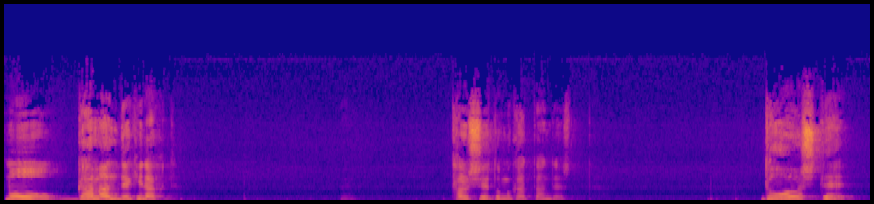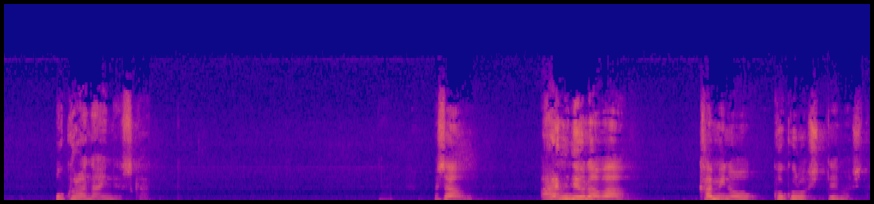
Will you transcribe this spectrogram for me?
もう我慢できなくて。タルシエと向かったんです。どうして怒らないんですか？皆さんある意味でヨナは神の心を知っていました。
